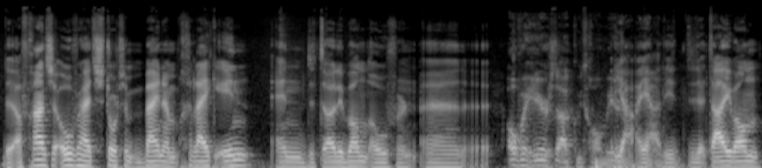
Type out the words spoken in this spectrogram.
de Afghaanse overheid stortte bijna gelijk in en de Taliban over. eh, Overheerste acuut gewoon weer. ja, ja die, de Taliban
